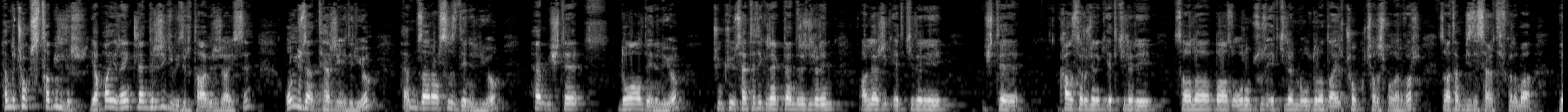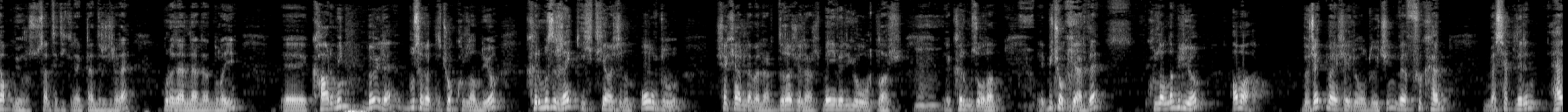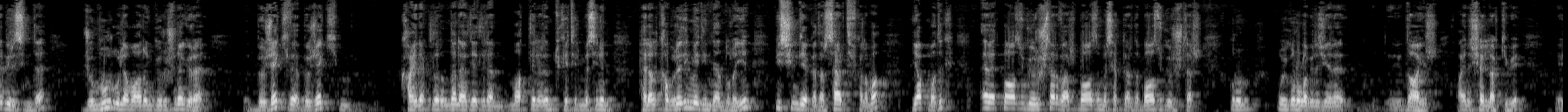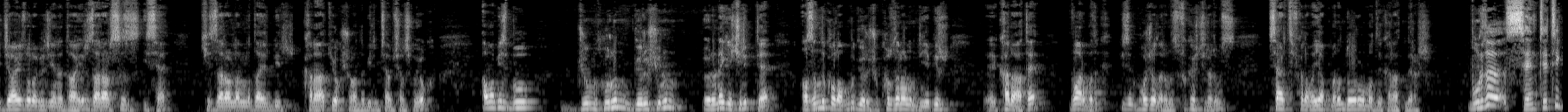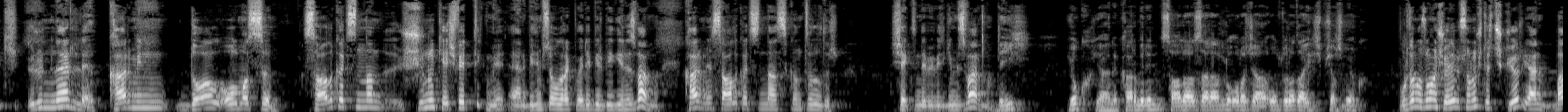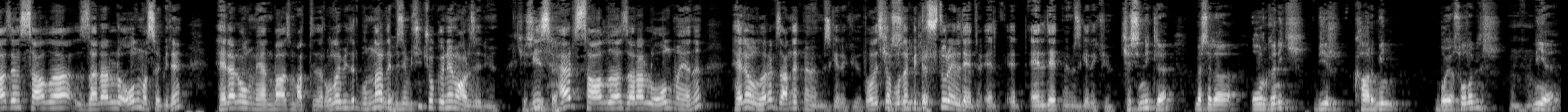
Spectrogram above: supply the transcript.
hem de çok stabildir. Yapay renklendirici gibidir tabiri caizse. O yüzden tercih ediliyor. Hem zararsız deniliyor hem işte doğal deniliyor. Çünkü sentetik renklendiricilerin alerjik etkileri, işte kanserojenik etkileri, sağlığa bazı olumsuz etkilerin olduğuna dair çok çalışmalar var. Zaten biz de sertifikalama yapmıyoruz sentetik renklendiricilere bu nedenlerden dolayı. E, karmin böyle bu sebeple çok kullanılıyor. Kırmızı renk ihtiyacının olduğu şekerlemeler, drajeler, meyveli yoğurtlar, hı hı. E, kırmızı olan e, birçok yerde kullanılabiliyor. Ama böcek menşeli olduğu için ve fıkhen mezheplerin her birisinde cumhur ulemanın görüşüne göre böcek ve böcek kaynaklarından elde edilen maddelerin tüketilmesinin helal kabul edilmediğinden dolayı biz şimdiye kadar sertifikalama yapmadık. Evet bazı görüşler var. Bazı mezheplerde bazı görüşler bunun uygun olabileceğine e, dair aynı şellak gibi e, caiz olabileceğine dair zararsız ise ki zararlarına dair bir kanaat yok şu anda. Bilimsel bir çalışma yok. Ama biz bu cumhurun görüşünün önüne geçirip de azınlık olan bu görüşü kullanalım diye bir e, kanaate varmadık. Bizim hocalarımız, fıkıhçılarımız sertifikalama yapmanın doğru olmadığı kanaatindeler. Burada sentetik ürünlerle karmin doğal olması sağlık açısından şunu keşfettik mi? Yani bilimsel olarak böyle bir bilginiz var mı? Karmin sağlık açısından sıkıntılıdır şeklinde bir bilgimiz var mı? Değil. Yok yani karminin sağlığa zararlı olacağı olduğuna dair hiçbir çalışma yok. Buradan o zaman şöyle bir sonuç da çıkıyor. Yani bazen sağlığa zararlı olmasa bile helal olmayan bazı maddeler olabilir. Bunlar evet. da bizim için çok önem arz ediyor. Kesinlikle. Biz her sağlığa zararlı olmayanı helal olarak zannetmememiz gerekiyor. Dolayısıyla Kesinlikle. burada bir düstur elde, ed- ed- elde etmemiz gerekiyor. Kesinlikle. Mesela organik bir karmin boyası olabilir. Hı hı. Niye?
